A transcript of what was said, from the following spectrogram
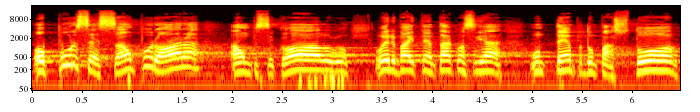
ou por sessão, por hora, a um psicólogo, ou ele vai tentar conseguir um tempo um pastor.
